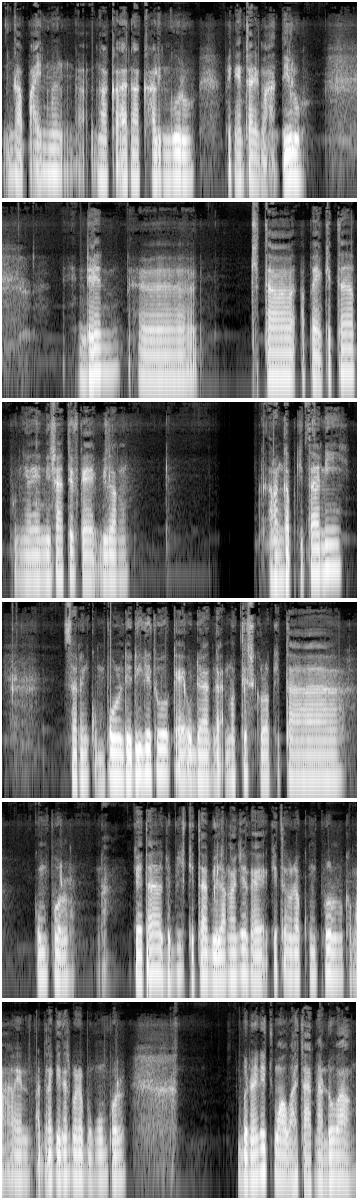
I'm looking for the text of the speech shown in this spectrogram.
ngapain nggak ngakalin guru? Pengen cari mati lu. And then uh, kita apa ya kita punya inisiatif kayak bilang anggap kita nih sering kumpul. Jadi dia tuh kayak udah nggak notice kalau kita kumpul. Nah kita jadi kita bilang aja kayak kita udah kumpul kemarin padahal kita sebenarnya belum kumpul. Sebenarnya cuma wacana doang.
